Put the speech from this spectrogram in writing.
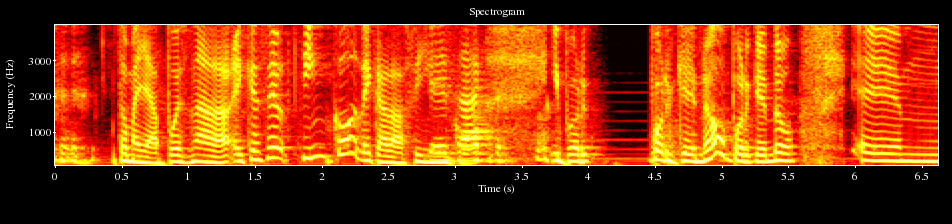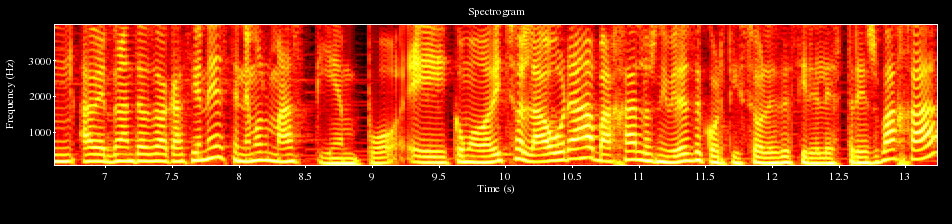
Toma ya. Pues nada, hay que ser cinco de cada cinco. Exacto. Y por, ¿Por qué no? ¿Por qué no? Em, a ver, durante las vacaciones tenemos más tiempo. Eh, como ha dicho Laura, baja los niveles de cortisol, es decir, el estrés baja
